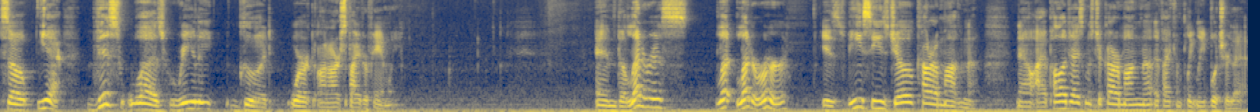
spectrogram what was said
So yeah, this was really good work on our Spider family, and the letterist, let, letterer is VC's Joe Caramagna. Now, I apologize, Mr. Caramagna, if I completely butcher that.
